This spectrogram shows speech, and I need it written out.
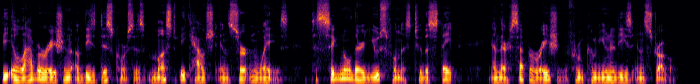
the elaboration of these discourses must be couched in certain ways to signal their usefulness to the state and their separation from communities in struggle.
